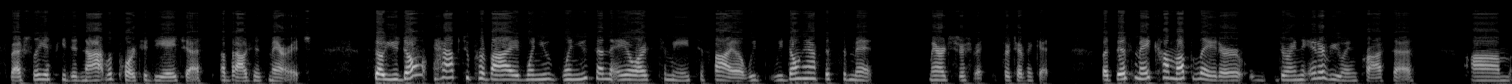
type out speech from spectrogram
especially if he did not report to DHS about his marriage. So you don't have to provide, when you, when you send the AORs to me to file, we, we don't have to submit marriage certificates. But this may come up later during the interviewing process um,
